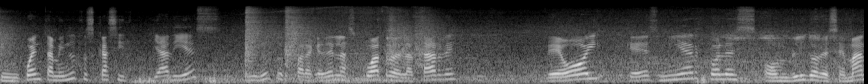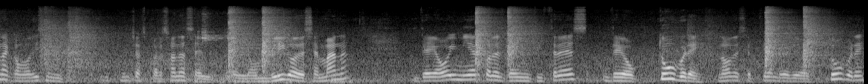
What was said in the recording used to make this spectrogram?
50 minutos, casi ya 10 minutos para que den las 4 de la tarde de hoy, que es miércoles, ombligo de semana, como dicen muchas personas, el, el ombligo de semana de hoy miércoles 23 de octubre, no de septiembre, de octubre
